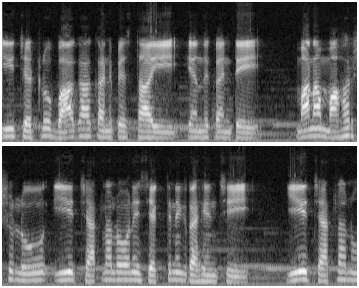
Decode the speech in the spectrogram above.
ఈ చెట్లు బాగా కనిపిస్తాయి. ఎందుకంటే మన మహర్షులు ఈ చెట్లలోని శక్తిని గ్రహించి ఈ చెట్లను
